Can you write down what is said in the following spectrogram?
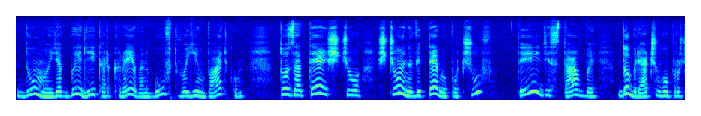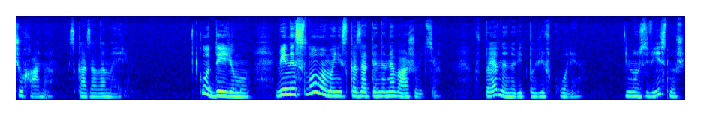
Думаю, якби лікар Крейвен був твоїм батьком, то за те, що щойно від тебе почув, ти дістав би добрячого прочухана, сказала Мері. Куди йому? Він і слова мені сказати не наважується, впевнено відповів Колін. Ну, звісно ж,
